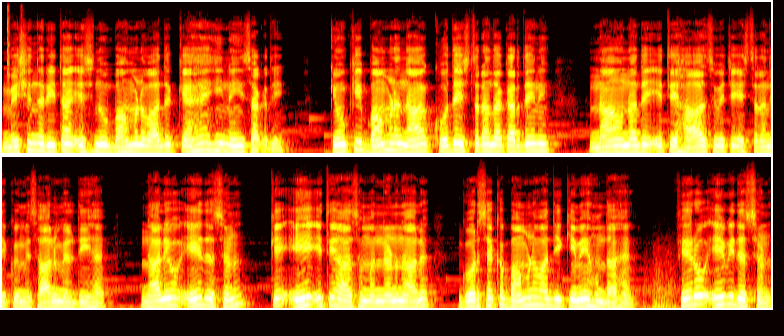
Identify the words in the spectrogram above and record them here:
ਮਿਸ਼ਨਰੀ ਤਾਂ ਇਸ ਨੂੰ ਬਾਹਮਣਵਾਦ ਕਹਿ ਹੀ ਨਹੀਂ ਸਕਦੇ, ਕਿਉਂਕਿ ਬਾਹਮਣ ਨਾ ਖੁਦ ਇਸ ਤਰ੍ਹਾਂ ਦਾ ਕਰਦੇ ਨੇ, ਨਾ ਉਹਨਾਂ ਦੇ ਇਤਿਹਾਸ ਵਿੱਚ ਇਸ ਤਰ੍ਹਾਂ ਦੀ ਕੋਈ ਮਿਸਾਲ ਮਿਲਦੀ ਹੈ। ਨਾਲੇ ਉਹ ਇਹ ਦੱਸਣ ਕਿ ਇਹ ਇਤਿਹਾਸ ਮੰਨਣ ਨਾਲ ਗੁਰਸਿੱਖ ਬਾਹਮਣਵਾਦੀ ਕਿਵੇਂ ਹੁੰਦਾ ਹੈ? ਫਿਰ ਉਹ ਇਹ ਵੀ ਦੱਸਣ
